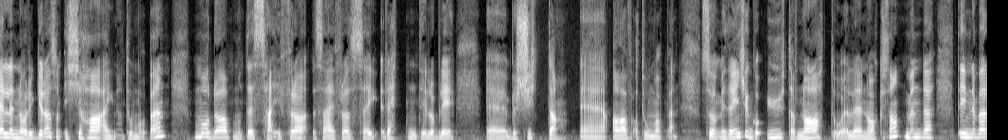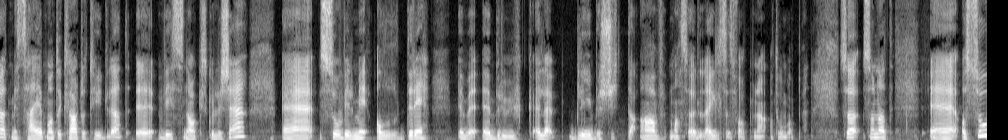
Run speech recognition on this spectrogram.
eller Norge, da, som ikke har egne atomvåpen, må da på en måte si fra, si fra seg retten til å bli eh, beskytta eh, av atomvåpen. Så vi trenger ikke gå ut av Nato eller noe sånt, men det, det innebærer at vi sier på en måte klart og tydelig at eh, hvis noe skulle skje, eh, så vil vi aldri eh, bruke eller bli beskytta av masseødeleggelsesvåpen, atomvåpen. Så, sånn at, eh, og så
